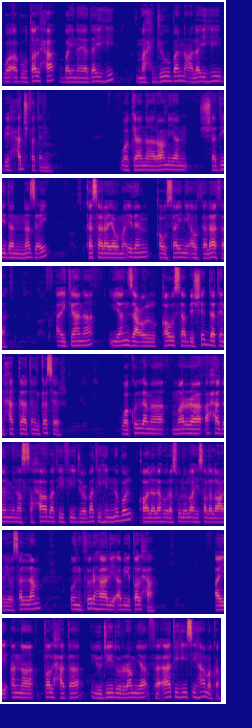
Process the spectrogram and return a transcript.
وأبو طلحة بين يديه محجوبا عليه بحجفة. وكان راميا شديد النزع كسر يومئذ قوسين أو ثلاثة. أي كان ينزع القوس بشدة حتى تنكسر. وكلما مر أحد من الصحابة في جعبته النبل قال له رسول الله صلى الله عليه وسلم انثرها لأبي طلحة. أي أن طلحة يجيد الرمي فآته سهامك.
